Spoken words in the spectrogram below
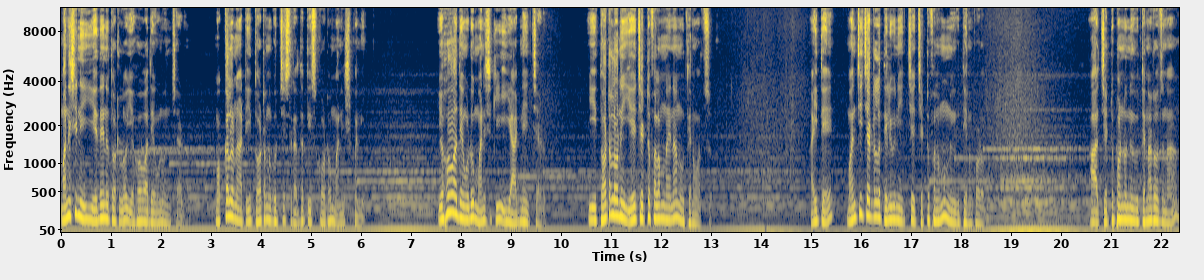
మనిషిని ఏదైనా తోటలో యహోవా దేవుడు ఉంచాడు. మొక్కలు నాటి తోటను గుర్చి శ్రద్ధ తీసుకోవడం మనిషి పని. యహోవా దేవుడు మనిషికి ఈ ఆజ్ఞ ఇచ్చాడు. ఈ తోటలోని ఏ చెట్టు ఫలమునైనా నువ్వు తినవచ్చు. అయితే మంచి చెడ్డల తెలివిని ఇచ్చే చెట్టు ఫలము నువ్వు తినకూడదు. ఆ చెట్టు పండు నువ్వు తిన రోజున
